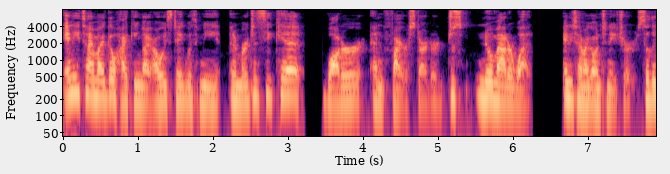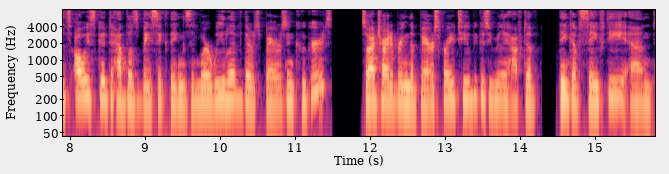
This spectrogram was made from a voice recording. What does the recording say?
anytime I go hiking, I always take with me an emergency kit, water, and fire starter, just no matter what, anytime I go into nature. So it's always good to have those basic things. And where we live, there's bears and cougars. So I try to bring the bear spray too, because you really have to think of safety. And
